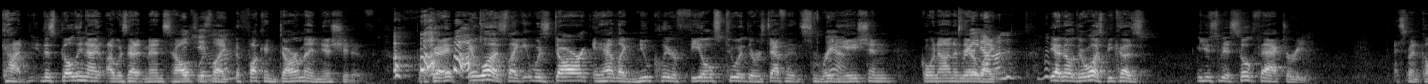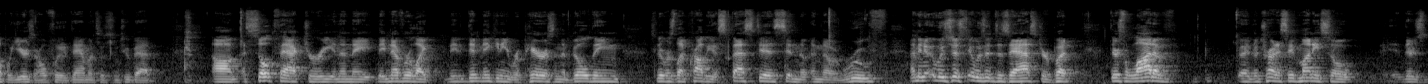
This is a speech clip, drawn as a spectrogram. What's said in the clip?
God, this building I, I was at at Men's Health was like one? the fucking Dharma Initiative. Okay, it was like it was dark. It had like nuclear feels to it. There was definitely some Yeah. radiation going on in there. Radon? Like, yeah, no, there was because it used to be a silk factory. I spent a couple years there. Hopefully, the damage wasn't too bad. Um, a silk factory, and then they they never like they didn't make any repairs in the building. So there was like probably asbestos in the in the roof. I mean, it was just it was a disaster. But there's a lot of they're trying to save money, so there's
